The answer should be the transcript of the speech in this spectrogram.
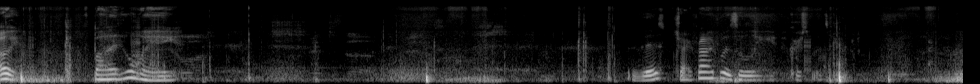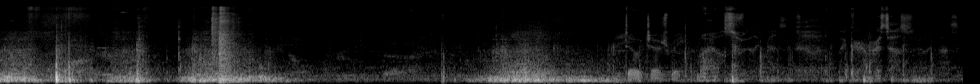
Okay, by the way, this tripod was a late Christmas gift. Don't judge me. My house is really messy. My grandpa's house is really messy.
